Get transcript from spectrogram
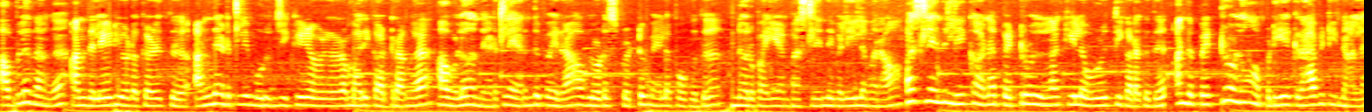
அவ்வளவுதாங்க. அந்த லேடியோட கழுத்து அந்த இடத்துலயே முறிஞ்சு கீழே விழுற மாதிரி காட்டுறாங்க. அவளும் அந்த இடத்துல இறந்து போயிடா அவளோட ஸ்பிரிட்டும் மேல போகுது. இன்னொரு பையன் பஸ்ல இருந்து வெளியில வரான். பஸ்ல இருந்து லீக் ஆன பெட்ரோல் எல்லாம் கீழே உழுத்தி கிடக்குது. அந்த பெட்ரோலும் அப்படியே கிராவிட்டினால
